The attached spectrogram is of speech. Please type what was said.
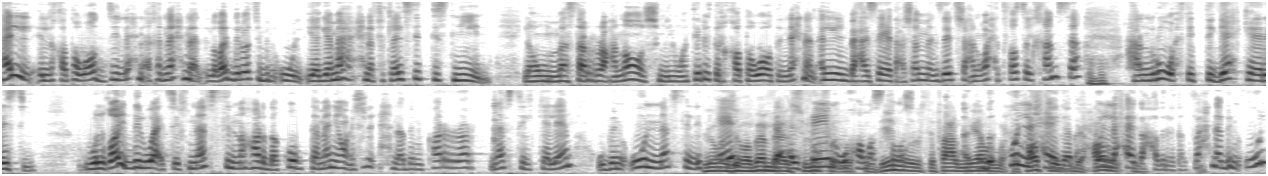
هل الخطوات دي اللي إحنا أخدناها إحنا لغاية دلوقتي بنقول يا جماعة إحنا في خلال ست سنين لو ما سرعناش من وتيرة الخطوات ان إحنا نقلل الانبعاثات عشان ما نزيدش عن 1.5 هنروح في اتجاه كارثي. ولغاية دلوقتي في نفس النهارده كوب 28 إحنا بنكرر نفس الكلام وبنقول نفس اللي اتقال في بقى السلوك في القطبين 2015 وارتفاع المياه ب- والمحيطات كل حاجة بقى كل حاجة حضرتك. فاحنا بنقول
